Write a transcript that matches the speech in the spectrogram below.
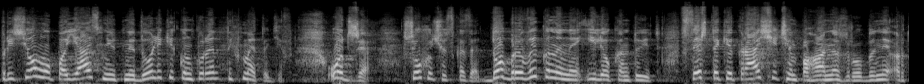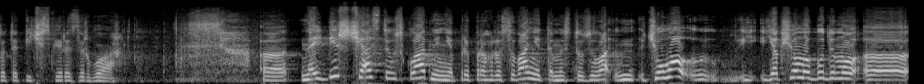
при цьому пояснюють недоліки конкурентних методів. Отже, що хочу сказати, добре виконаний іліоконтуїт все ж таки краще, ніж погано зроблений ортотопічний резервуар. Е, Найбільш часті ускладнення при прогресуванні та местозуванні, чого, е, якщо ми будемо е,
